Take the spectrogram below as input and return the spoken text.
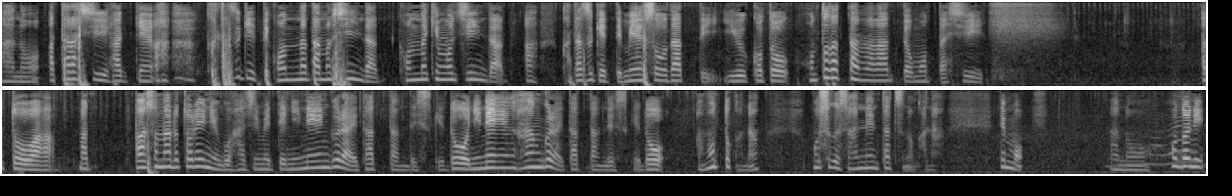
あの新しい発見。あ片付けってこんな楽しいんだ。こんな気持ちいいんだ。あ片付けって瞑想だっていうこと本当だったんだなって思ったしあとは、まあ、パーソナルトレーニングを始めて2年ぐらい経ったんですけど2年半ぐらい経ったんですけどあもっとかな？もうすぐ3年経つのかな？でもあの本当に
